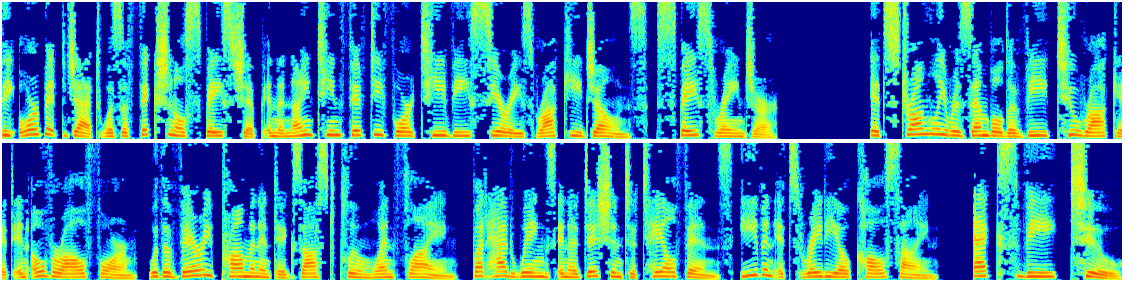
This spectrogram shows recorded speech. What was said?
The Orbit Jet was a fictional spaceship in the 1954 TV series Rocky Jones, Space Ranger. It strongly resembled a V-2 rocket in overall form, with a very prominent exhaust plume when flying, but had wings in addition to tail fins even its radio call sign, XV-2,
